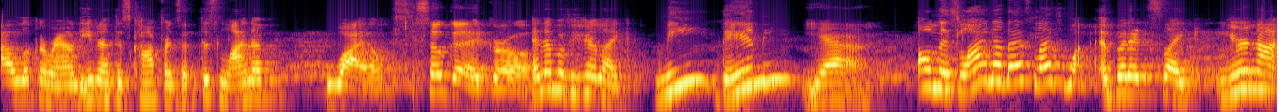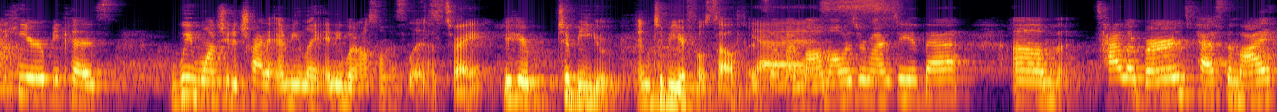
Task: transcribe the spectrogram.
I look around, even at this conference, at this lineup, wild. So good, girl. And I'm over here like, me, Danny, yeah. on this lineup, that's less wild. But it's like, you're not here because we want you to try to emulate anyone else on this list. That's right. You're here to be you and to be your full self. And so my mom always reminds me of that. Um, Tyler Burns, Pass the Mic,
